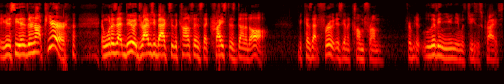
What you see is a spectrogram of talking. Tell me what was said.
You're going to see that they're not pure. And what does that do? It drives you back to the confidence that Christ has done it all. Because that fruit is going to come from, from your living union with Jesus Christ.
